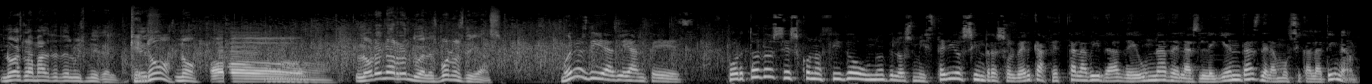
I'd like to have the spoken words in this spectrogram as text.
no es la madre de Luis Miguel. ¿Que Es- no? No. Oh, Lorena Rendueles, buenos días. Buenos días, Leantes. Por todos es conocido uno de los misterios sin resolver que afecta la vida de una de las leyendas de la música latina.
